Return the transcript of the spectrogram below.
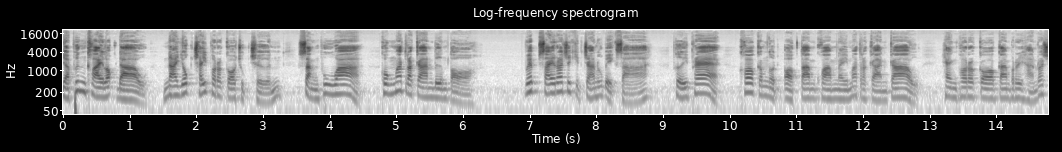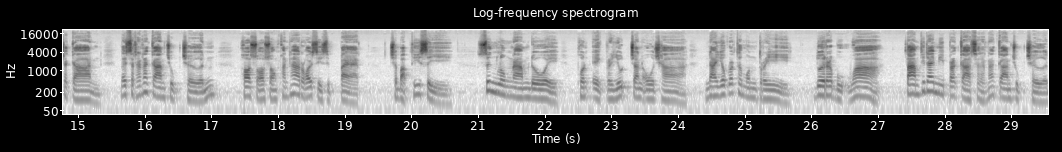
ย่าพึ่งคลายล็อกดาวน์นายกใช้พรกฉุกเฉิน สั่งผู้ว่าคงมาตรการเดิมต่อ เว็บไซต์ราชกิจจานุเบกษา เผยแพร่ข้อกำหนดออกตามความในมาตรการ 9 แห่งพรกการบริหารราชการ ในสถานการณ์ฉุกเฉิน พศ 2548 ฉบับที่ 4 ซึ่งลงนามโดยพลเอกประยุทธ์จันโอชา นายกรัฐมนตรี โดยระบุว่า ตามที่ได้มีประกาศสถานการณ์ฉุกเฉิน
